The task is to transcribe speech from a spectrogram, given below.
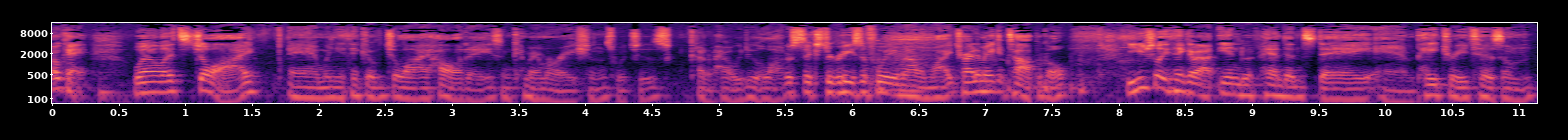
Okay, well, it's July, and when you think of July holidays and commemorations, which is kind of how we do a lot of Six Degrees of William Allen White, try to make it topical. You usually think about Independence Day and patriotism,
